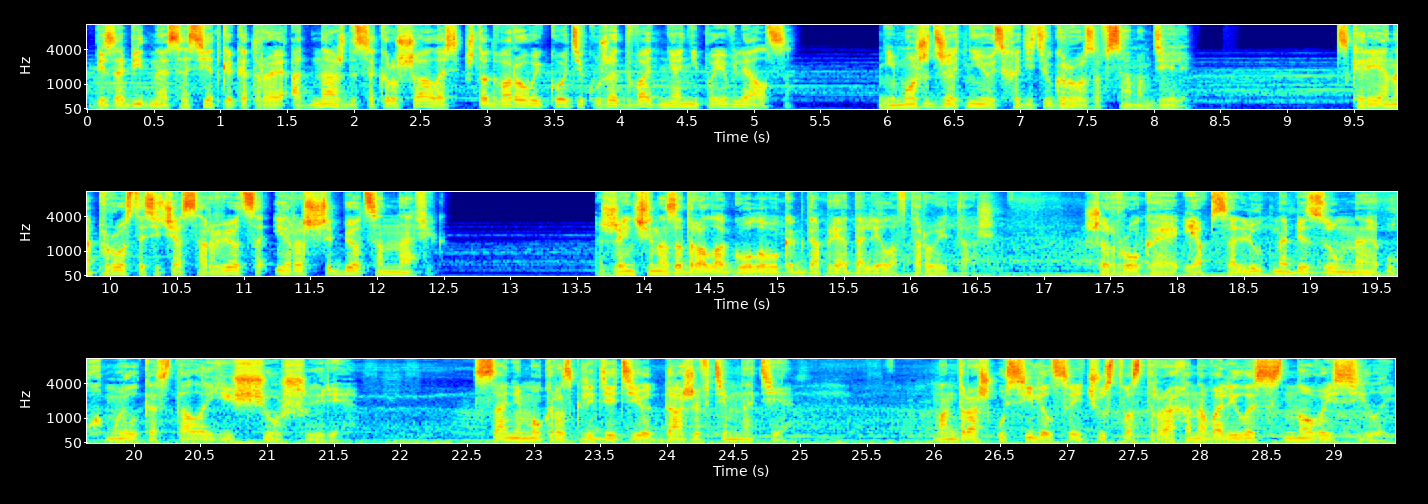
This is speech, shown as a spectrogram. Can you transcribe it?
безобидная соседка, которая однажды сокрушалась, что дворовый котик уже два дня не появлялся. Не может же от нее исходить угроза в самом деле. Скорее она просто сейчас сорвется и расшибется нафиг. Женщина задрала голову, когда преодолела второй этаж. Широкая и абсолютно безумная ухмылка стала еще шире. Саня мог разглядеть ее даже в темноте. Мандраж усилился, и чувство страха навалилось с новой силой.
